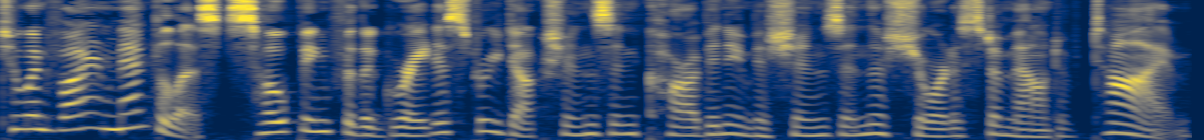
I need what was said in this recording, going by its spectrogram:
to environmentalists hoping for the greatest reductions in carbon emissions in the shortest amount of time.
